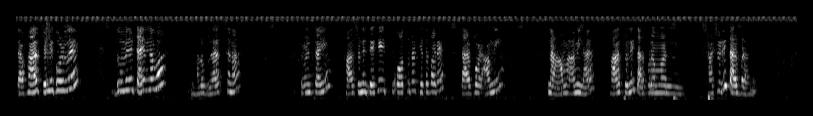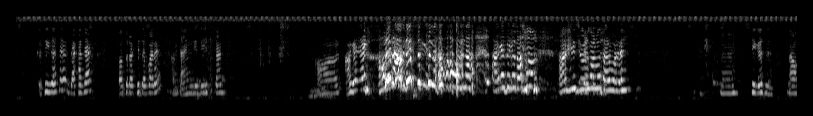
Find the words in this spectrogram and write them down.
তা ফার্স্ট এসে করবে। দু মিনিট টাইম নেব। ভালো বোঝা যাচ্ছে না। দু মিনিট টাইম ফার্স্ট উনি দেখে কতটা খেতে পারে। তারপর আমি না আমার আমি না। ফার্স্ট উনি তারপর আমার শাশুড়ি, তারপর আমি। তো ঠিক আছে, দেখা যাক কতটা খেতে পারে। আমি টাইম দিয়ে দিই স্টার্ট আগে থেকে আমি ঠিক আছে, নাও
